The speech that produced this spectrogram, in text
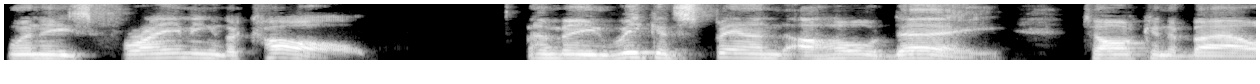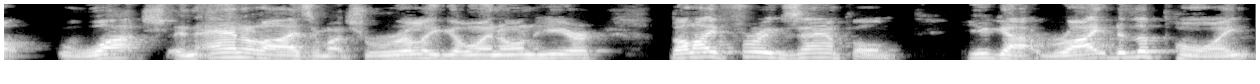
when he's framing the call. I mean, we could spend a whole day talking about what's and analyzing what's really going on here. But, like, for example, you got right to the point.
